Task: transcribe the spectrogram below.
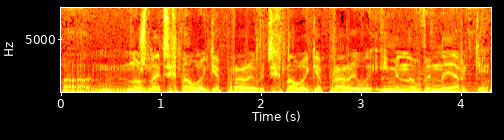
А, нужна технология прорыва. Технология прорыва именно в энергии.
